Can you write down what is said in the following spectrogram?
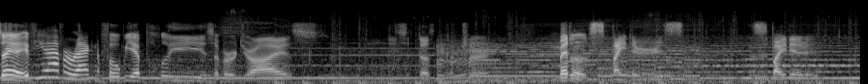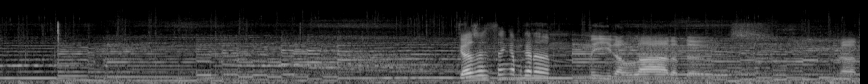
So yeah, if you have arachnophobia, please avert your eyes. At least it doesn't concern metal spiders. Spider. Guys, I think I'm gonna meet a lot of those um,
